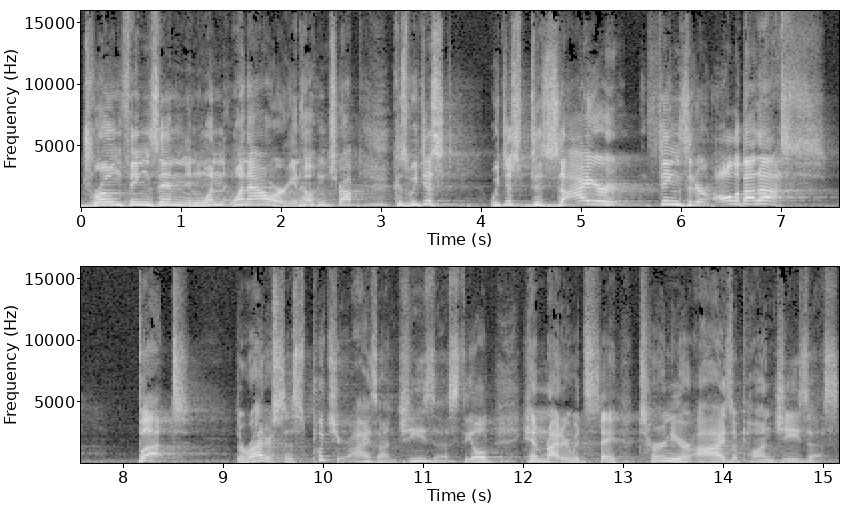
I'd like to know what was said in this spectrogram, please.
drone things in in one, one hour, you know, and drop, because we just, we just desire things that are all about us. But the writer says, Put your eyes on Jesus. The old hymn writer would say, Turn your eyes upon Jesus.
